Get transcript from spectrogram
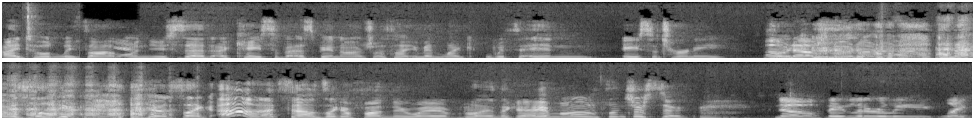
I totally thought Yeah. when you said a case of espionage, I thought you meant like within Ace Attorney. Oh Like- no, no, no, no, no. and I was like, I was like, oh, that sounds like a fun new way of playing the game. Oh, it's interesting. No, they literally like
